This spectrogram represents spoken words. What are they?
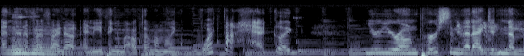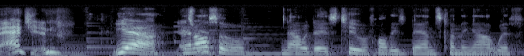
and then if I find mm-hmm. out anything about them, I'm like, what the heck? Like you're your own person that I didn't imagine. Yeah. That's and weird. also nowadays too, with all these bands coming out with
